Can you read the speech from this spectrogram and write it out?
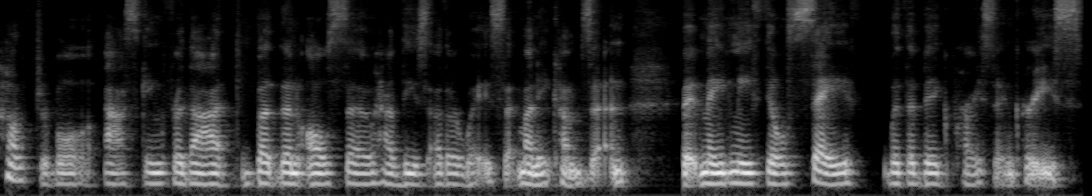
comfortable asking for that, but then also have these other ways that money comes in. It made me feel safe with a big price increase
